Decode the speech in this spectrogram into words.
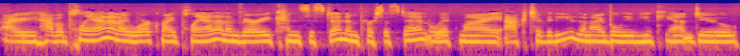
I have a plan and I work my plan and I'm very consistent and persistent with my activities. And I believe you can't do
